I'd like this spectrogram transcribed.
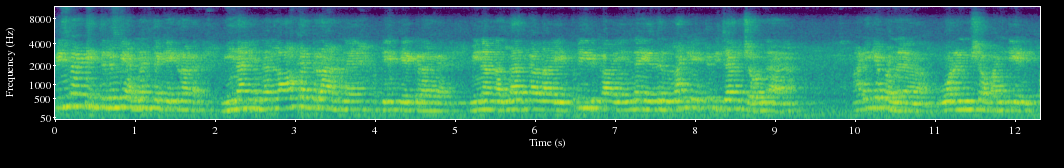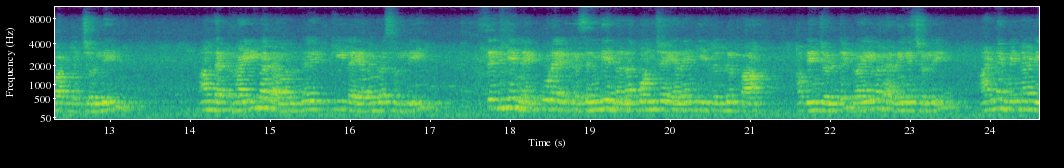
பின்னாடி திரும்பி அண்ணன்கிட்ட கேட்குறாங்க மீனா என்னெல்லாம் கட்டுறா அண்ணன் அப்படின்னு கேட்குறாங்க மீனா நல்லா இருக்காளா? எப்படி இருக்கா? என்ன எதுலாம் கேட்டு விசாரிச்சோன்ன அடைக்க பண்ண. ஒரு நிமிஷம் வண்டியை நிப்பாட்ட சொல்லி அந்த டிரைவரை வந்து கீழே இறங்க சொல்லி செந்தியனை கூட இருக்க செந்தியனை கொஞ்சம் இறங்கி இருந்துப்பா அப்படின்னு சொல்லிட்டு டிரைவர் இறங்க சொல்லி அண்ணன் முன்னாடி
